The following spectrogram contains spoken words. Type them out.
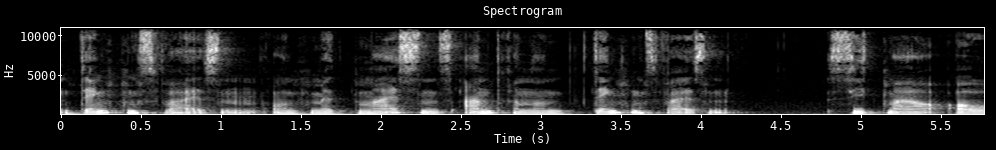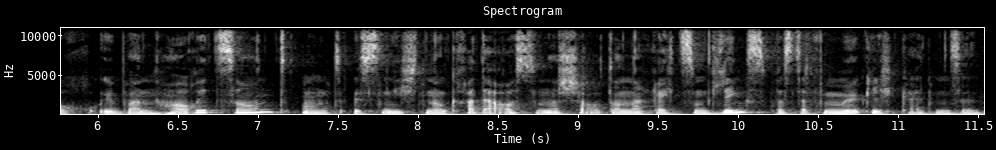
Denkensweisen. Und mit meistens anderen und Denkensweisen sieht man auch über den Horizont und ist nicht nur geradeaus, sondern schaut dann nach rechts und links, was da für Möglichkeiten sind.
